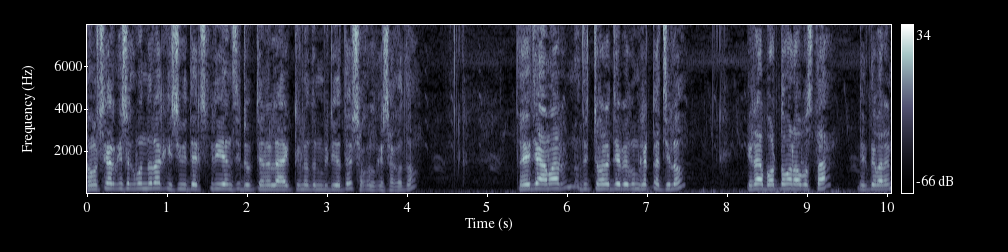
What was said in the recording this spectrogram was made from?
নমস্কার, কৃষক বন্ধুরা, কৃষি উইথ এক্সপিরিয়েন্স ইউটিউব চ্যানেলে আরেকটি নতুন ভিডিওতে সকলকে স্বাগত। তো এই যে আমার নদীর চরের যে বেগুন ক্ষেতটা ছিল, এটা বর্তমান অবস্থা, দেখতে পারেন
